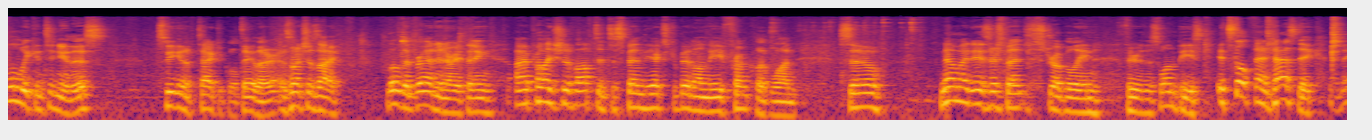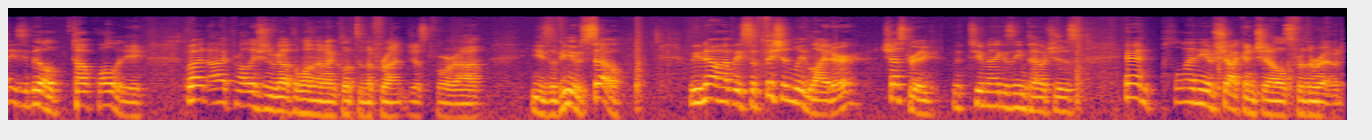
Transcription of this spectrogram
while we continue this, speaking of Tactical Tailor, as much as I love the brand and everything, I probably should have opted to spend the extra bit on the front clip one. So now my days are spent struggling through this one piece. It's still fantastic, amazing build, top quality, but I probably should have got the one that unclipped in the front just for uh, ease of use. So we now have a sufficiently lighter chest rig with two magazine pouches and plenty of shotgun shells for the road.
